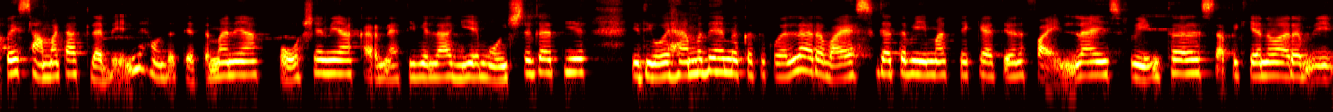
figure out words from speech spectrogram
අපේ සමටත් ලැබෙන්නේ. හොඳ තෙතමනයක්, පෝෂණයක්, අර නැති වෙලා ගිය මොයිස්චර් ගතිය. ඉතින් ওই හැමදේම එකතු කරලා අර වයස්ගත වීමත් එක්ක ඇති වෙන ෆයින් ලයින්ස්, රින්කල්ස් අපි කියනවා අර මේ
